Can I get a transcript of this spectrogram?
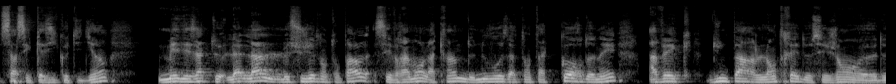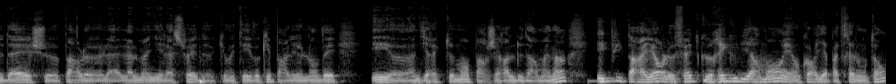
ça c'est quasi quotidien. Mais des actes. Là, là, le sujet dont on parle, c'est vraiment la crainte de nouveaux attentats coordonnés, avec d'une part l'entrée de ces gens de Daesh par l'Allemagne et la Suède, qui ont été évoqués par les Hollandais et euh, indirectement par Gérald Darmanin. Et puis par ailleurs le fait que régulièrement, et encore il n'y a pas très longtemps,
